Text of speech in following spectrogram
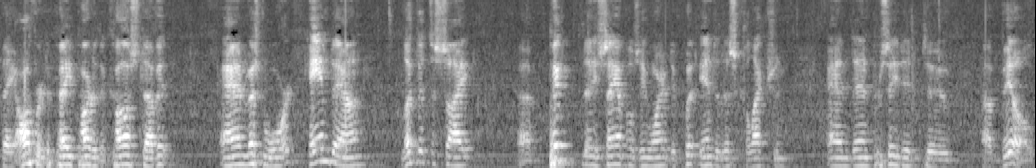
They offered to pay part of the cost of it. And Mr. Ward came down, looked at the site, uh, picked the samples he wanted to put into this collection, and then proceeded to uh, build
